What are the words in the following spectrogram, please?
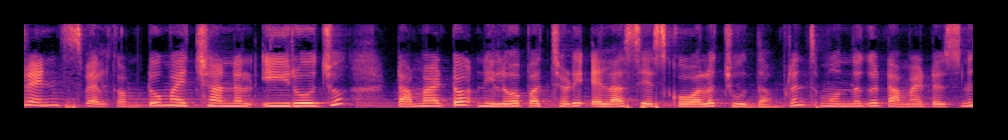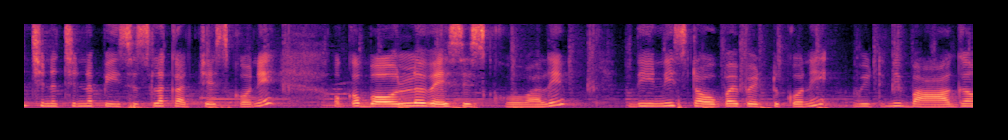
friends welcome to my channel ఈరోజు టమాటో నిల్వ పచ్చడి ఎలా చేసుకోవాలో చూద్దాం. ఫ్రెండ్స్ ముందుగా టమాటోస్ని చిన్న చిన్న పీసెస్లా కట్ చేసుకొని ఒక బౌల్లో వేసేసుకోవాలి. దీన్ని స్టవ్ పై పెట్టుకొని వీటిని బాగా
